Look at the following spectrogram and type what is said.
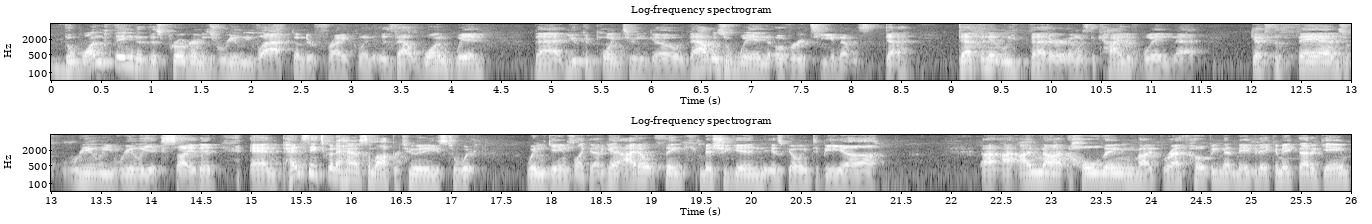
the one thing that this program has really lacked under Franklin is that one win that you could point to and go, that was a win over a team that was de- definitely better and was the kind of win that gets the fans really, really excited. And Penn State's going to have some opportunities to w- win games like that. Again, I don't think Michigan is going to be. Uh, I, am not holding my breath, hoping that maybe they can make that a game.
